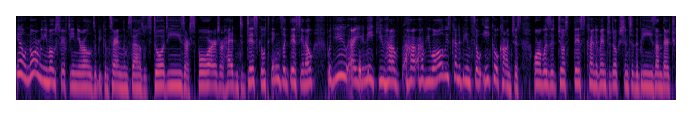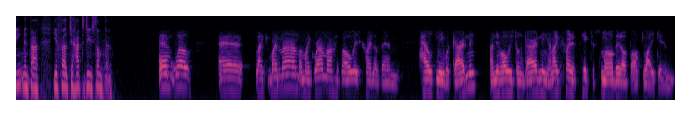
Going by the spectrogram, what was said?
you know, normally most fifteen year olds would be concerning themselves with studies or sport or heading to disco, things like this. You know, but you are unique. You have have you always kind of been so eco conscious, or was it just this kind of introduction to the bees and their treatment that you felt you had to do something? Um. Well. Uh like my mom and my grandma has always kind of um, helped me with gardening, and they've always done gardening, and I kind of picked a small bit up of like um,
